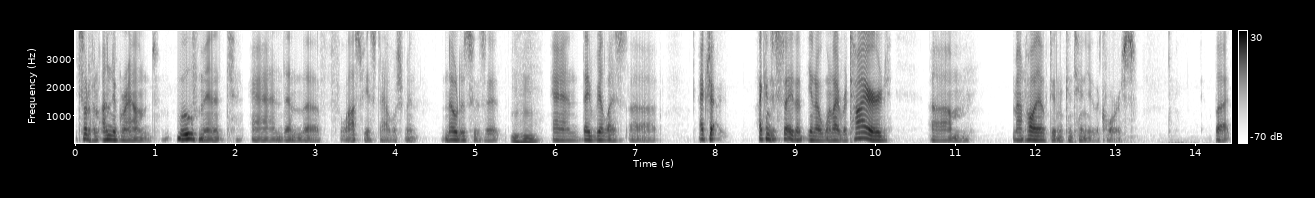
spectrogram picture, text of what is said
it's sort of an underground movement, and then the philosophy establishment notices it, hmm and they realize. Uh, actually, I can just say that you know when I retired, um, Mount Holyoke didn't continue the course, but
